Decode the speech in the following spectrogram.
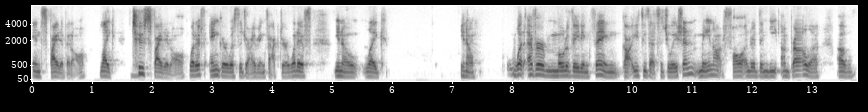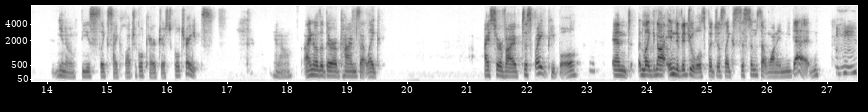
in spite of it all? Like to spite it all. What if anger was the driving factor? What if you know like you know whatever motivating thing got you through that situation may not fall under the neat umbrella of you know these like psychological characteristical traits. You know i know that there are times that like i survived to spite people and like not individuals but just like systems that wanted me dead. Mm-hmm.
